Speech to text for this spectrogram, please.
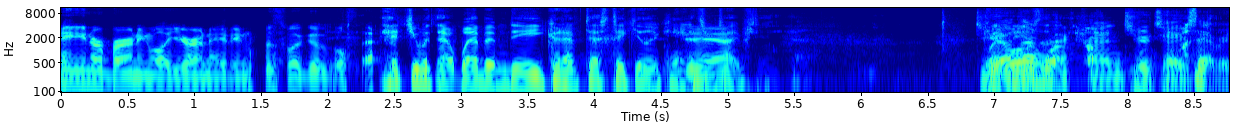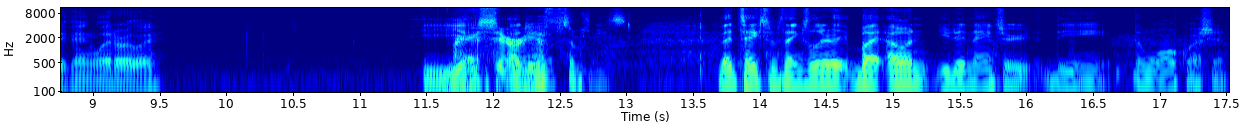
Pain or burning while urinating was what Google said. hit you with that WebMD? Could have testicular cancer Yeah. type shit. Do you Wait, have what that one friend who takes everything literally? Yes, I do have some things that take some things literally. But Owen, you didn't answer the the wall question.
